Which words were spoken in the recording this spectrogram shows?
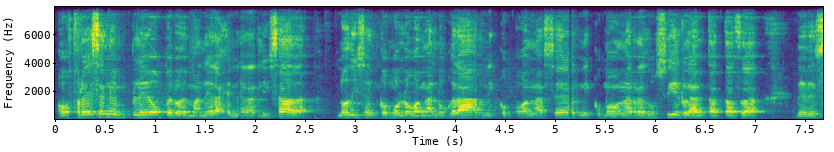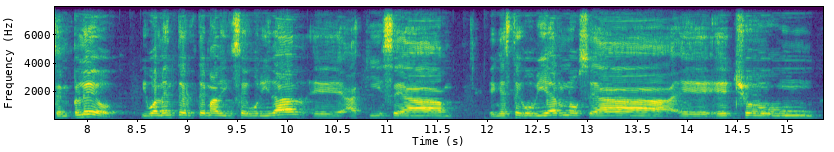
ofrecen empleo pero de manera generalizada. No dicen cómo lo van a lograr, ni cómo van a hacer, ni cómo van a reducir la alta tasa de desempleo. Igualmente el tema de inseguridad, eh, aquí se ha, en este gobierno se ha eh, hecho un,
